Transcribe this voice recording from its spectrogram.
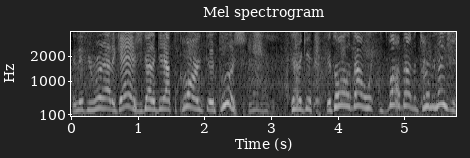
And if you run out of gas, you gotta get out the car and, and push. You gotta get, it's all about, it's all about determination.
